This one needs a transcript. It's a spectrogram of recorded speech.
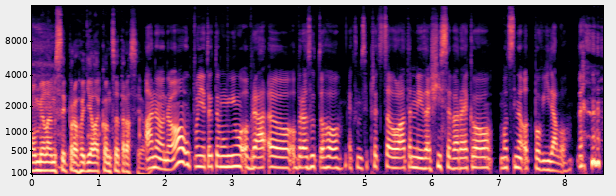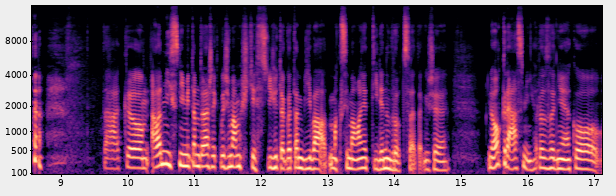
omylem si prohodila konce trasy. Jo? Ano, no, úplně to k tomu mému obra, eh, obrazu toho, jak jsem si představovala ten nejzaší sever, jako moc neodpovídalo. tak, eh, ale místní mi tam teda řekli, že mám štěstí, že takhle tam bývá maximálně týden v roce, takže no, krásný, rozhodně, jako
